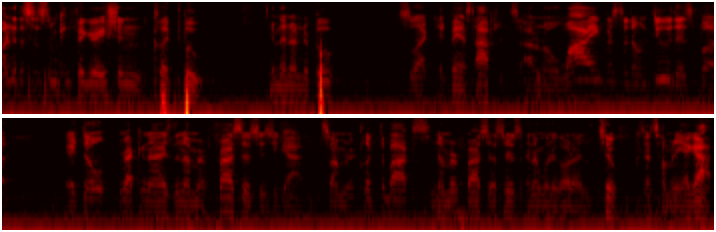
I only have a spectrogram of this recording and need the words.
Under the system configuration, click boot. And then under boot, select advanced options. I don't know why Vista don't do this, but it don't recognize the number of processors you got. So I'm going to click the box, number of processors, and I'm going to go to 2, because that's how many I got.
